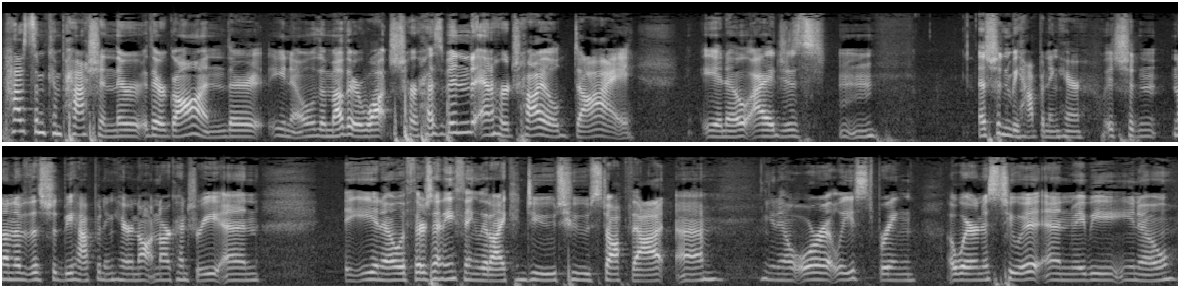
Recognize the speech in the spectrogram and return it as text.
have some compassion. They're they're gone. They're you know the mother watched her husband and her child die you know, I just, mm it shouldn't be happening here. It shouldn't, none of this should be happening here, not in our country. And, you know, if there's anything that I can do to stop that, um, you know, or at least bring awareness to it and maybe, you know,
